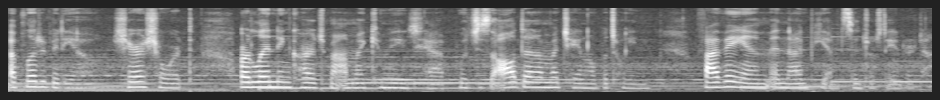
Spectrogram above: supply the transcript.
upload a video, share a short, or lend encouragement on my community tab, which is all done on my channel between 5 a.m. and 9 p.m. Central Standard Time.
